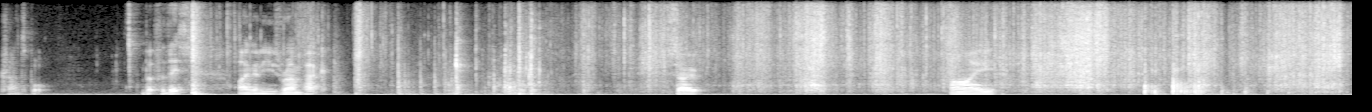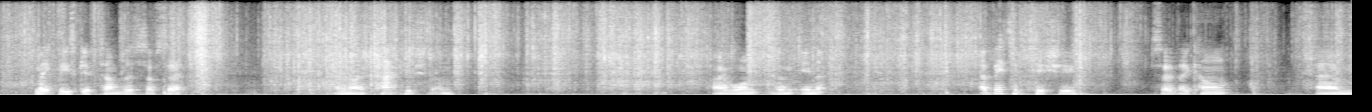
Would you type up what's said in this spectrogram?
transport. But for this, I'm going to use Ranpak. So I make these gift tumblers, I've said, and I package them I want them in a bit of tissue so they can't, um,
